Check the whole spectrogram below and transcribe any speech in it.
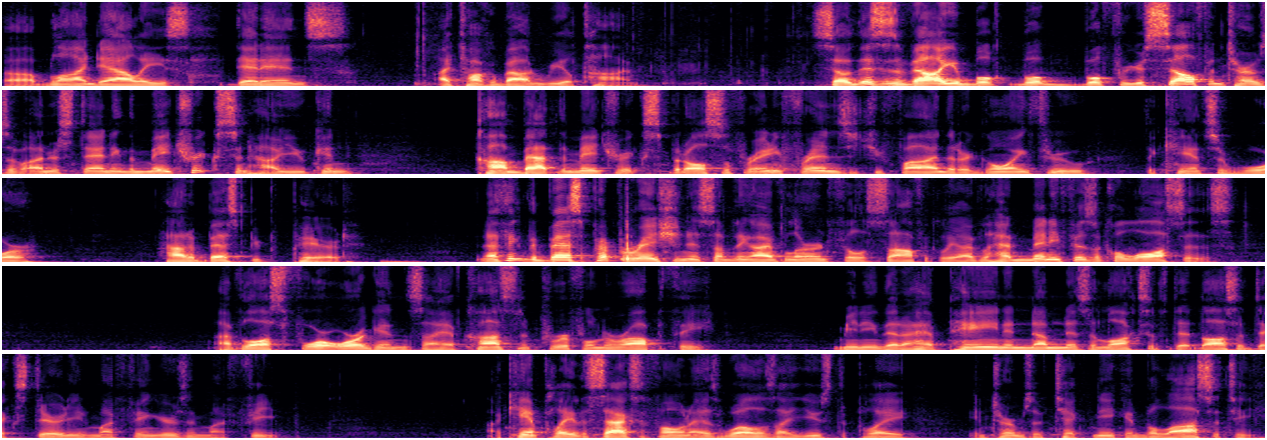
uh, blind alleys, dead ends, I talk about in real time. So this is a valuable book, book for yourself in terms of understanding the matrix and how you can combat the matrix, but also for any friends that you find that are going through the cancer war, how to best be prepared. And I think the best preparation is something I've learned philosophically. I've had many physical losses. I've lost four organs. I have constant peripheral neuropathy, meaning that I have pain and numbness and loss of, loss of dexterity in my fingers and my feet. I can't play the saxophone as well as I used to play in terms of technique and velocity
